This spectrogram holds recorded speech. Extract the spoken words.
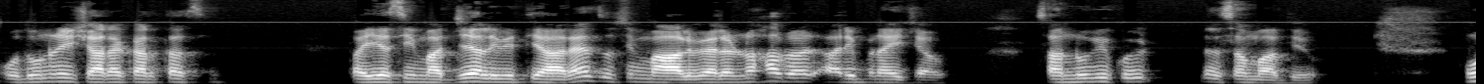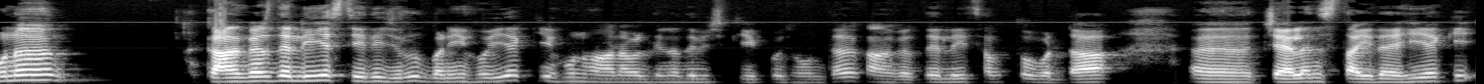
ਉਦੋਂ ਉਹਨਾਂ ਨੇ ਇਸ਼ਾਰਾ ਕਰਤਾ ਸੀ ਭਾਈ ਅਸੀਂ ਮਾਝੇ ਵਾਲੇ ਵੀ ਤਿਆਰ ਹੈ, ਤੁਸੀਂ ਮਾਲਵੇ ਵਾਲਿਆਂ ਨੂੰ ਹਰ ਵਾਰੀ ਬਣਾਈ ਜਾਓ, ਸਾਨੂੰ ਵੀ ਕੋਈ ਸਮਾਂ ਦਿਓ। ਹੁਣ ਕਾਂਗਰਸ ਦੇ ਲਈ ਇਹ ਸਥਿਤੀ ਜ਼ਰੂਰ ਬਣੀ ਹੋਈ ਹੈ ਕਿ ਹੁਣ ਆਉਣ ਵਾਲੇ ਦਿਨਾਂ ਦੇ ਵਿੱਚ ਕੀ ਕੁਝ ਹੁੰਦਾ ਹੈ। ਕਾਂਗਰਸ ਦੇ ਲਈ ਸਭ ਤੋਂ ਵੱਡਾ ਚੈਲੰਜ ਸਤਾਈ ਦਾ ਇਹੀ ਹੈ ਕਿ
